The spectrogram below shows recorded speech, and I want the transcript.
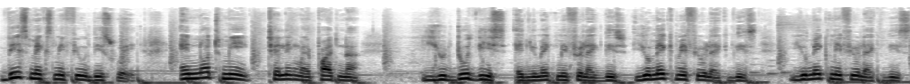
This makes me feel this way. And not me telling my partner you do this and you make me feel like this. You make me feel like this. You make me feel like this.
